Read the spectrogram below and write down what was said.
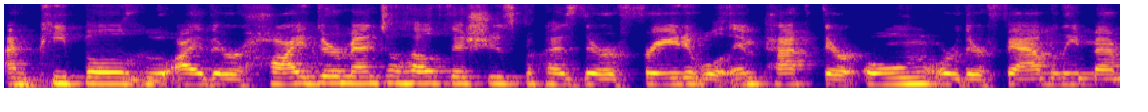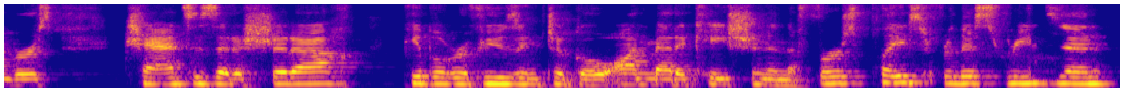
and people who either hide their mental health issues because they're afraid it will impact their own or their family members' chances at a shidduch, people refusing to go on medication in the first place for this reason,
